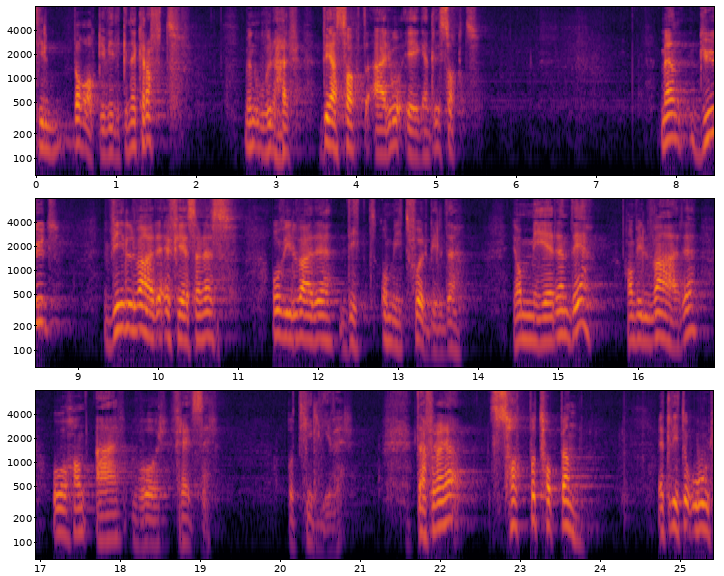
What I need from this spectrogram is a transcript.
tilbakevirkende kraft. Men ordet er Det er sagt, er jo egentlig sagt. Men Gud vil være efesernes og vil være ditt og mitt forbilde. Ja, mer enn det. Han vil være, og han er vår frelser og tilgiver. Derfor har jeg satt på toppen et lite ord.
